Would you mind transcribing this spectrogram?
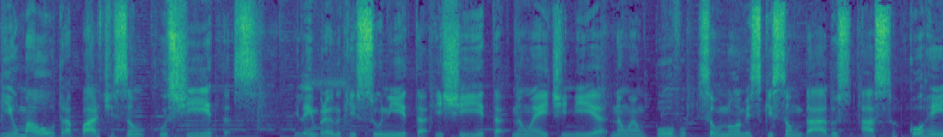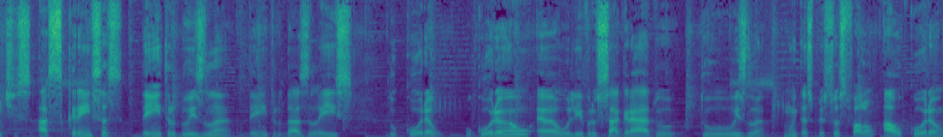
e uma outra parte são os xiitas. E lembrando que sunita e xiita não é etnia, não é um povo, são nomes que são dados às correntes, às crenças dentro do Islã, dentro das leis do Corão. O Corão é o livro sagrado do Islã. Muitas pessoas falam ao Corão,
